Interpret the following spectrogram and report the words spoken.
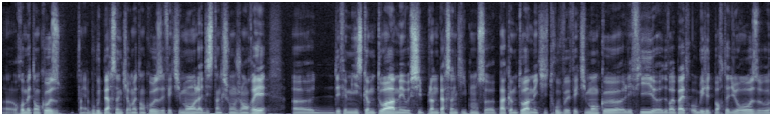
remettent en cause, il y a beaucoup de personnes qui remettent en cause, effectivement, la distinction genrée, euh, des féministes comme toi, mais aussi plein de personnes qui pensent euh, pas comme toi, mais qui trouvent effectivement que les filles ne devraient pas être obligées de porter du rose ou,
